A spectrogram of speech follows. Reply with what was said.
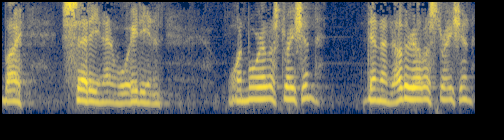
by setting and waiting. One more illustration, then another illustration,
